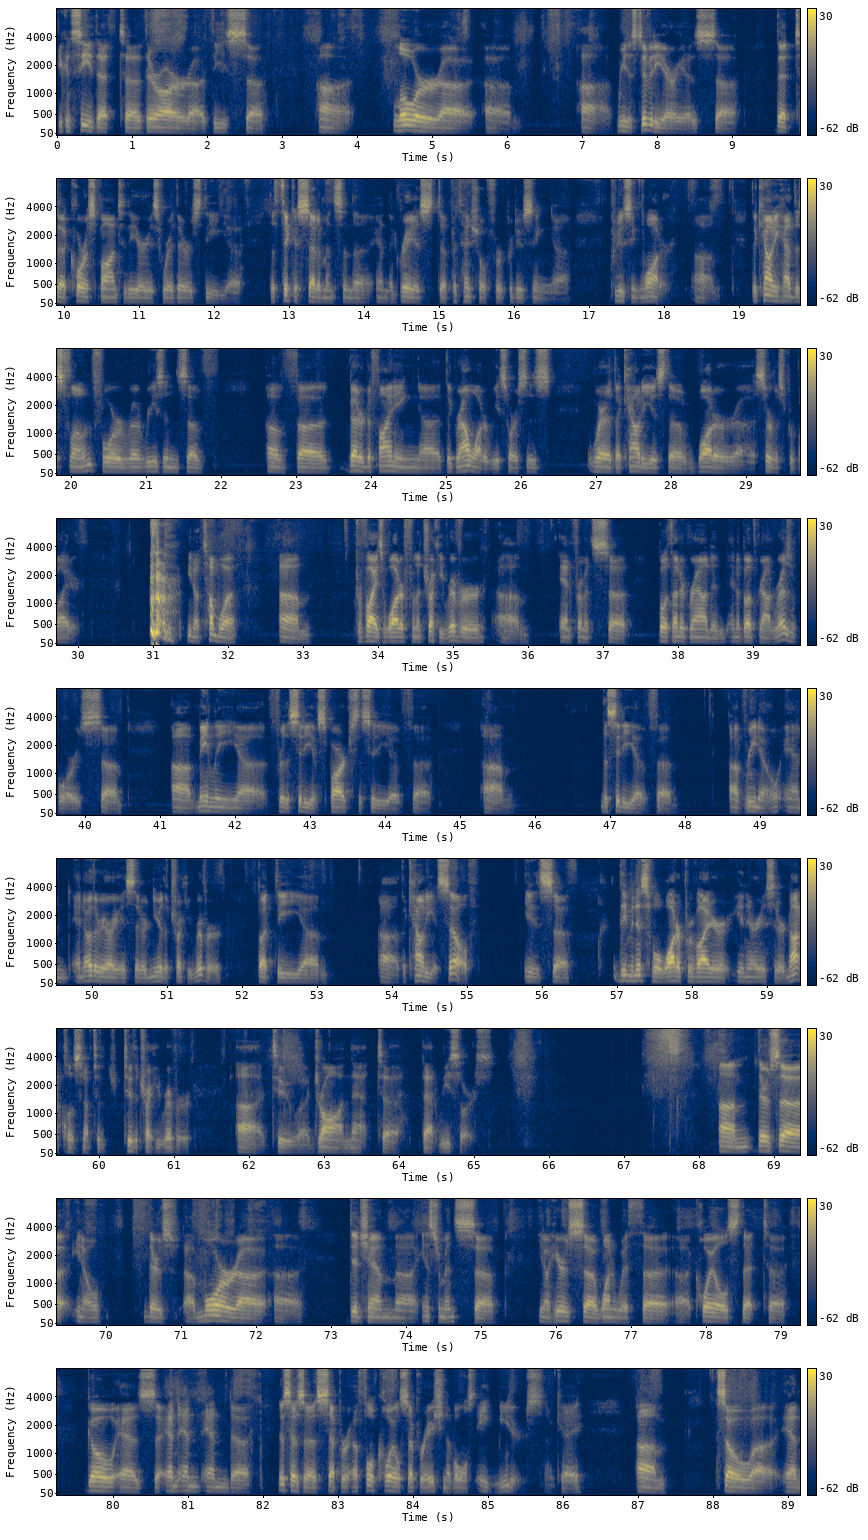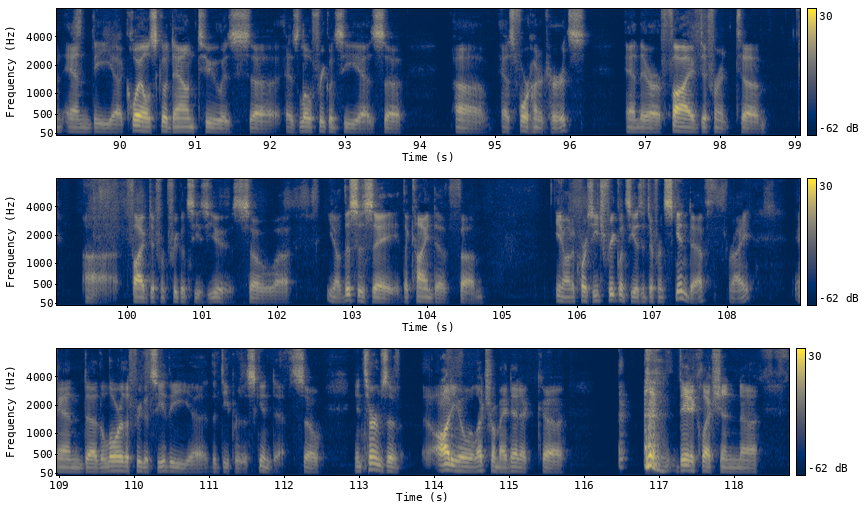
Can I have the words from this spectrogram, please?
you can see that uh, there are uh, these uh, uh lower uh, um, uh, resistivity areas that correspond to the areas where there's the the thickest sediments and the and the greatest potential for producing producing water. Um, the county had this flown for reasons of of better defining the groundwater resources where the county is the water uh, service provider. you know, TMWA um, provides water from the Truckee River um, and from its uh, both underground and, and, above ground reservoirs, uh, uh mainly uh, for the city of Sparks, the city of uh, um, the city of of Reno, and and other areas that are near the Truckee River, but the um, the county itself is the municipal water provider in areas that are not close enough to to the Truckee River uh, to uh, draw on that uh, that resource. Um, there's uh, you know there's uh, more uh, DIGHEM instruments. you know here's one with coils that go as and and and this has a separate a full coil separation of almost eight meters. Okay. Um, so uh, and and the uh, coils go down to as uh, as low frequency as uh, uh, as 400 hertz, and there are five different um, uh, five different frequencies used. So you know this is a the kind of um, you know, and of course each frequency has a different skin depth, right? And the lower the frequency, the the deeper the skin depth. So in terms of audio electromagnetic data collection, uh,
